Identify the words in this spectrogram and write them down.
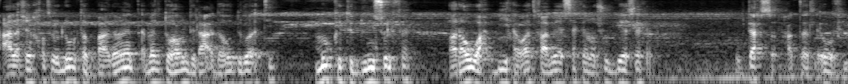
علشان خاطر يقول لهم طب بعد ما اتقبلت وهمضي العقد أهو دلوقتي ممكن تدوني سلفة أروح بيها وأدفع بيها سكن وأشوف بيها سكن. وبتحصل حتى هتلاقوها في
